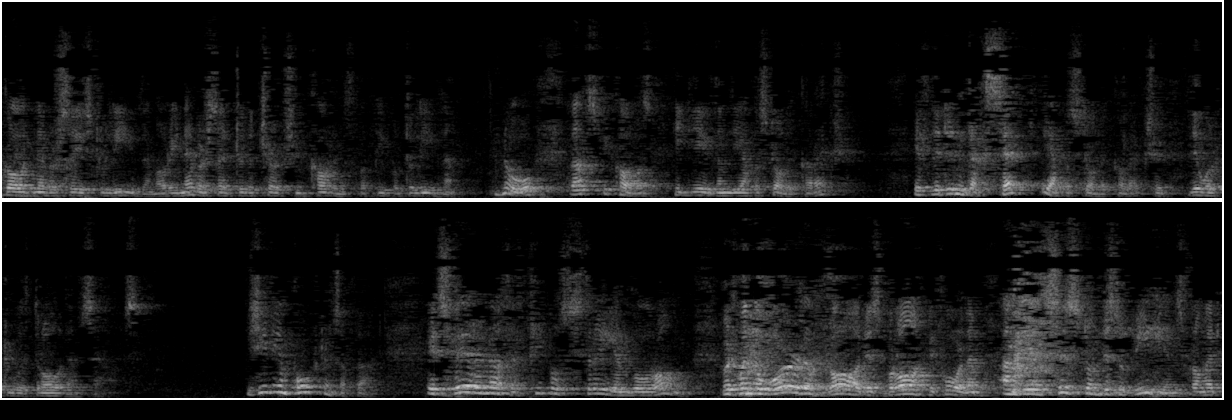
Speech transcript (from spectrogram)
God never says to leave them, or He never said to the church in Corinth for people to leave them. No, that's because He gave them the apostolic correction. If they didn't accept the apostolic collection, they were to withdraw themselves. You see the importance of that. It's fair enough if people stray and go wrong. But when the Word of God is brought before them and they insist on disobedience from it,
